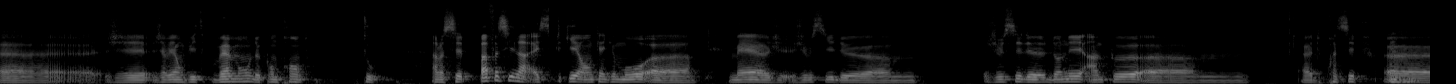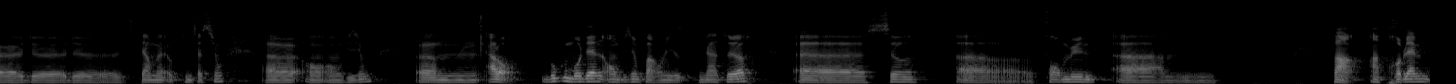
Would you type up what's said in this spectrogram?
euh, j'avais envie vraiment de comprendre. Alors, c'est pas facile à expliquer en quelques mots, euh, mais je, je, vais essayer de, je vais essayer de donner un peu de principe mm-hmm. de, de, du terme optimisation en, en, vision. alors, beaucoup de modèles en vision par ordinateur se euh, formule euh, par un problème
